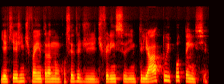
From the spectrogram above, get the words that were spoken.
E aqui a gente vai entrar num conceito de diferença entre ato e potência.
